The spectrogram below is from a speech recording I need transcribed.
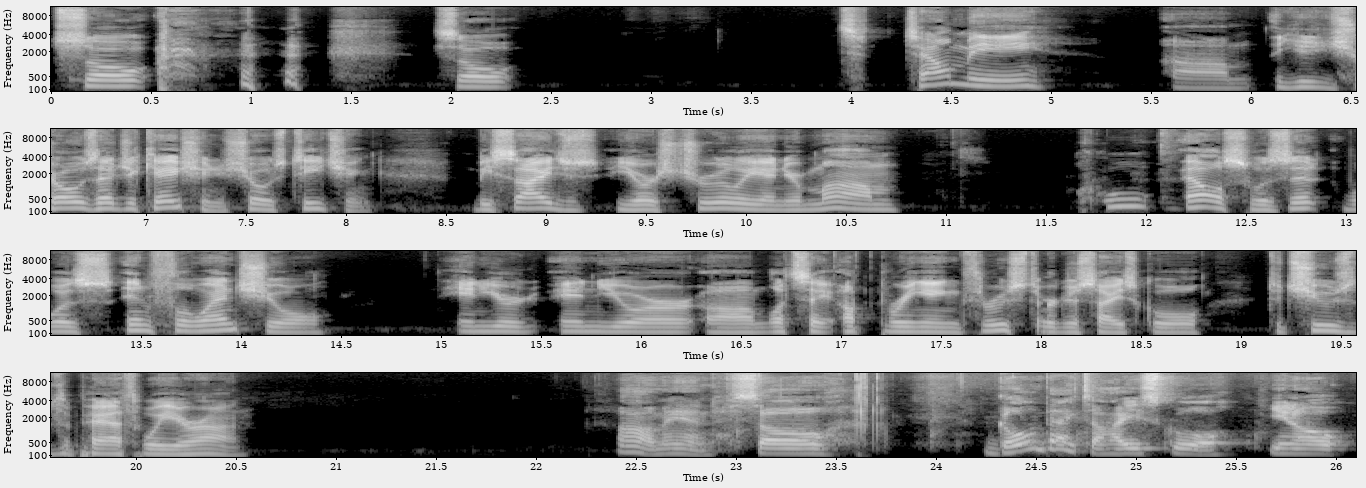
So, so tell me, um, you chose education, you chose teaching besides yours truly and your mom, who else was it was influential in your in your um, let's say upbringing through Sturgis High School to choose the pathway you're on? Oh man, so going back to high school, you know,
